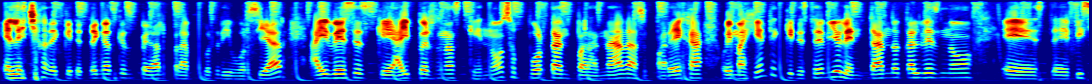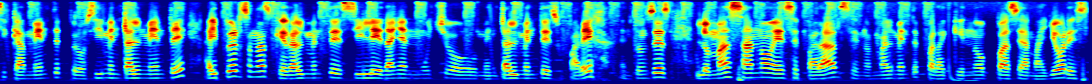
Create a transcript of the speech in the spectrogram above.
el hecho de que te tengas que esperar para poder divorciar. Hay veces que hay personas que no soportan para nada a su pareja, o imagínate que te esté violentando, tal vez no este, físicamente, pero sí mentalmente. Hay personas que realmente sí le dañan mucho mentalmente su pareja. Entonces, lo más sano es separarse normalmente para que no pase a mayores.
